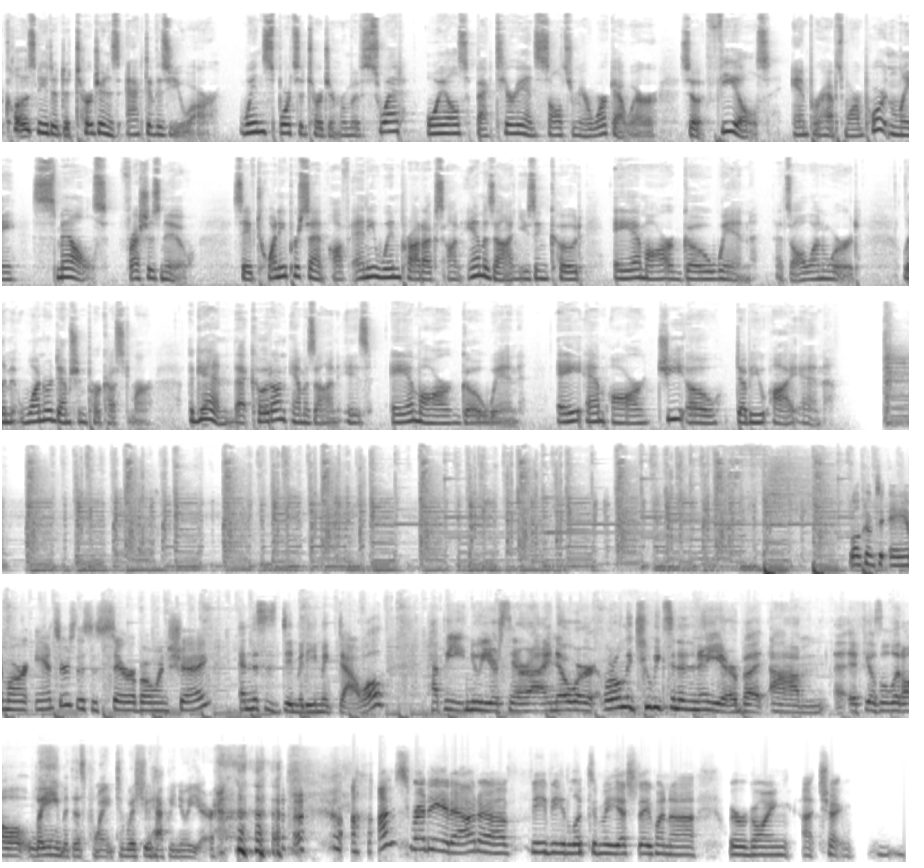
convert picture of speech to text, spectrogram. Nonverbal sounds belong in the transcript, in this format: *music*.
Your clothes need a detergent as active as you are. Win Sports Detergent removes sweat, oils, bacteria, and salts from your workout wearer so it feels, and perhaps more importantly, smells fresh as new. Save 20% off any Win products on Amazon using code AMRGOWIN. That's all one word. Limit one redemption per customer. Again, that code on Amazon is AMRGOWIN. A M R G O W I N. Welcome to AMR Answers. This is Sarah Bowen Shea. And this is Dimity McDowell. Happy New Year, Sarah. I know we're we're only two weeks into the new year, but um, it feels a little lame at this point to wish you Happy New Year. *laughs* I'm spreading it out. Uh, Phoebe looked at me yesterday when uh, we were going uh, check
